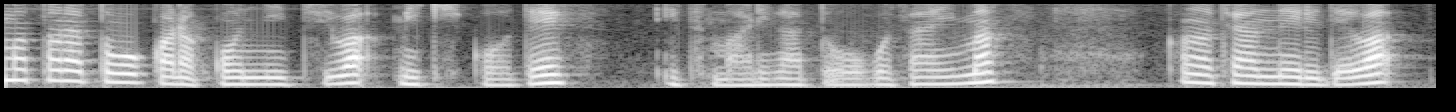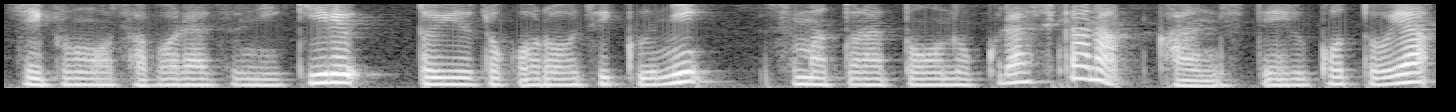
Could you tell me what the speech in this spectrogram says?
マトラ島からこんにちは、みきこです。いつもありがとうございます。このチャンネルでは自分をサボらずに生きるというところを軸にスマトラ島の暮らしから感じていることや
